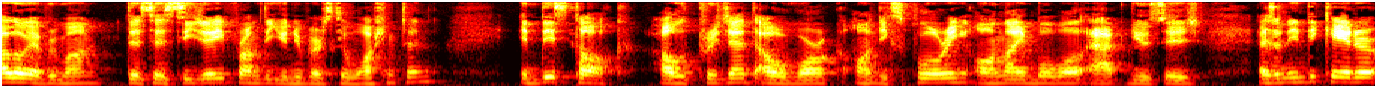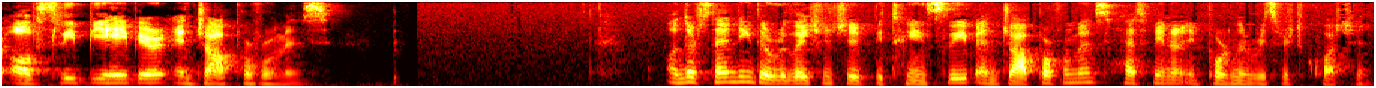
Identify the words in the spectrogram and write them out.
Hello everyone, this is CJ from the University of Washington. In this talk, I will present our work on exploring online mobile app usage as an indicator of sleep behavior and job performance. Understanding the relationship between sleep and job performance has been an important research question.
